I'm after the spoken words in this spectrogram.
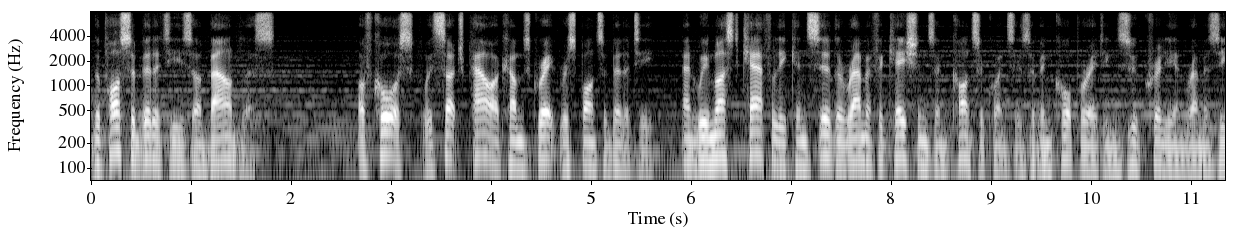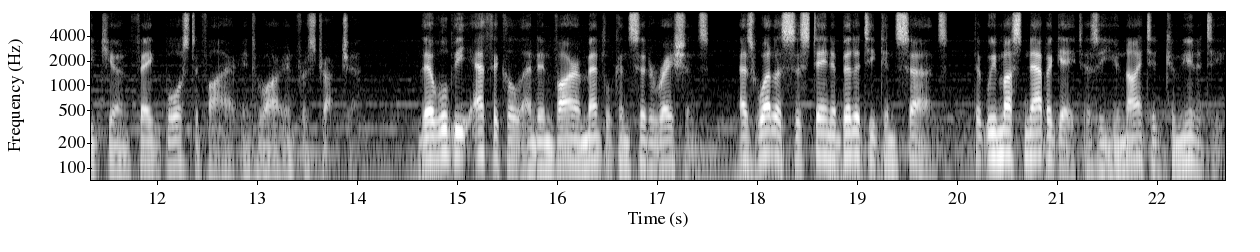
The possibilities are boundless. Of course, with such power comes great responsibility, and we must carefully consider the ramifications and consequences of incorporating Zukrillian Remezikyo and Fag Borstifier into our infrastructure. There will be ethical and environmental considerations, as well as sustainability concerns, that we must navigate as a united community.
